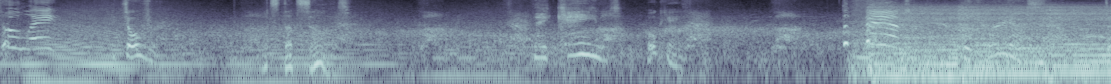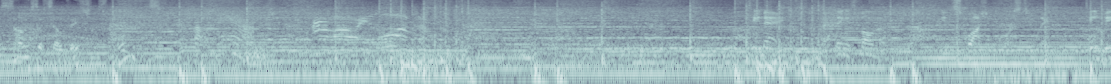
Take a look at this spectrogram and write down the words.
too late. It's over. What's that sound? They came. Who came? The fans! They heard us. The songs of salvation's warnings. I've always loved them. Team A, that thing is vulnerable. You need to squash it before it's too late. Team B,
